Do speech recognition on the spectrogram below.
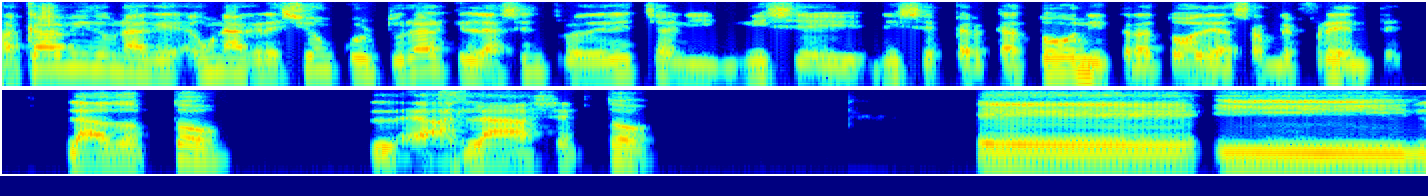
Acá ha habido una, agresión cultural que la centro derecha ni, ni, se, ni se percató ni trató de hacerle frente, la adoptó, la, aceptó. Eh, y,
